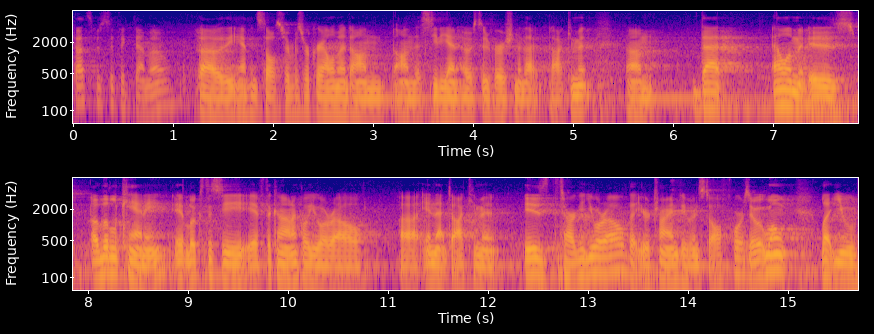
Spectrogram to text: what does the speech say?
That specific demo, uh, the AMP install service worker element on, on the CDN hosted version of that document, um, that element is a little canny. It looks to see if the canonical URL uh, in that document is the target URL that you're trying to install for. So it won't let you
